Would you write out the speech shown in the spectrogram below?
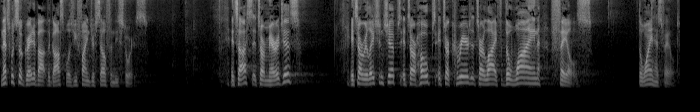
And that's what's so great about the gospel is you find yourself in these stories. It's us, it's our marriages, it's our relationships, it's our hopes, it's our careers, it's our life. The wine fails. The wine has failed.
